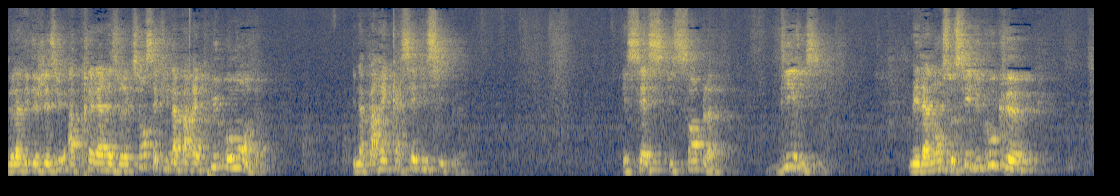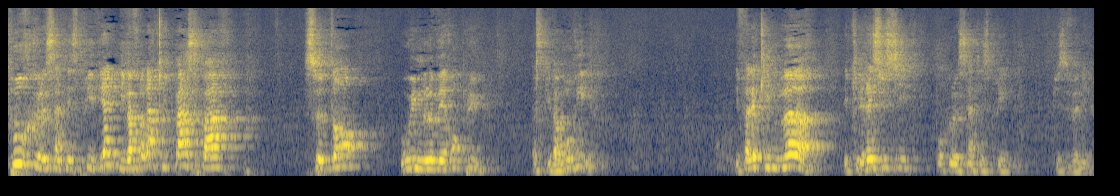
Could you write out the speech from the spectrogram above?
de la vie de Jésus après la résurrection, c'est qu'il n'apparaît plus au monde. Il n'apparaît qu'à ses disciples. Et c'est ce qu'il semble dire ici. Mais il annonce aussi du coup que pour que le Saint-Esprit vienne, il va falloir qu'il passe par ce temps où ils ne le verront plus, parce qu'il va mourir. Il fallait qu'il meure et qu'il ressuscite pour que le Saint-Esprit venir.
